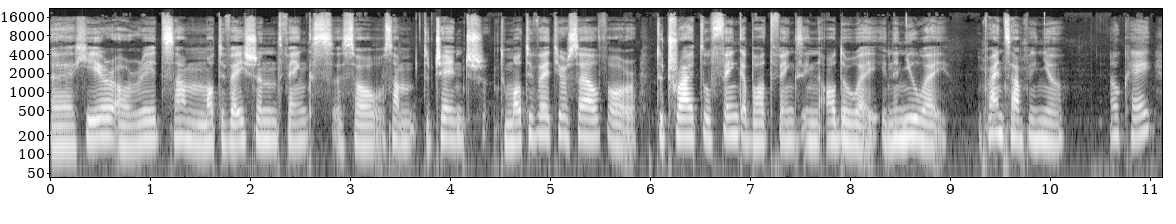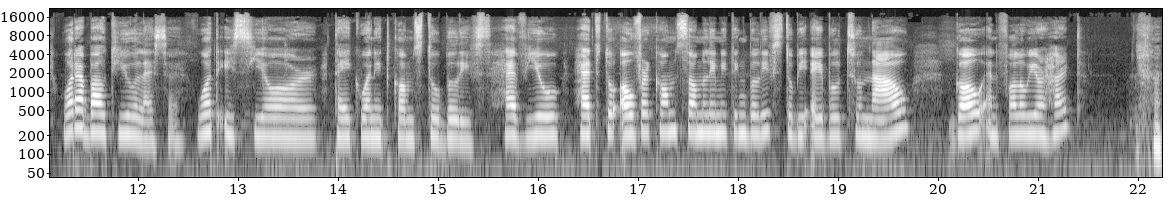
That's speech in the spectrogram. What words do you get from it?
uh, hear or read some motivation things uh, so some to change to motivate yourself or to try to think about things in other way in a new way. Find something new. Okay. What about you Lesse what is your take when it comes to beliefs? Have you had to overcome some limiting beliefs to be able to now go and follow your heart?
